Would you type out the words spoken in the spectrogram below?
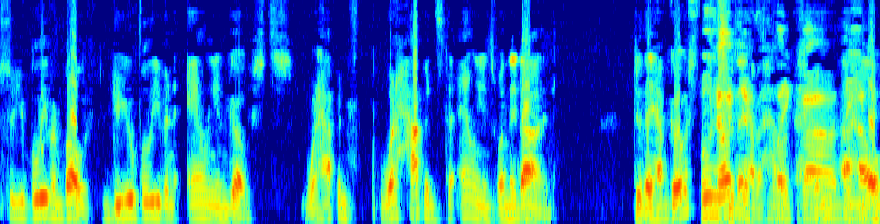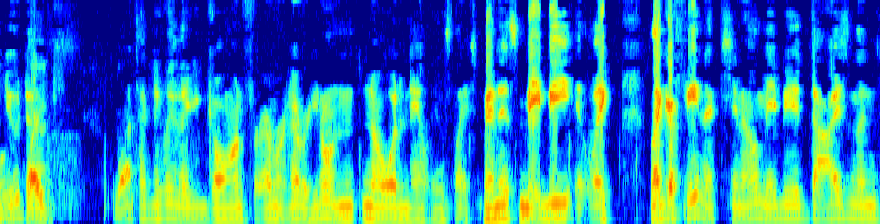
So you believe in both? Do you believe in alien ghosts? What happens? What happens to aliens when they die? Do they have ghosts? Who knows Do they if, have a hell? like, uh, heaven, they a hell? even do die. Like what? Technically, they could go on forever and ever. You don't know what an alien's lifespan is. Maybe it like like a phoenix. You know, maybe it dies and then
